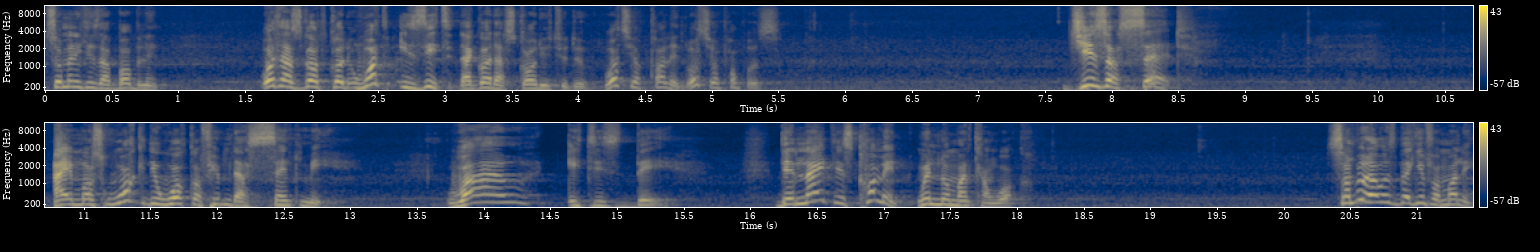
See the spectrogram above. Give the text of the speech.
So many things are bubbling. What has God called? What is it that God has called you to do? What's your calling? What's your purpose? Jesus said, I must walk the walk of him that sent me while it is day. The night is coming when no man can walk. Some people are always begging for money.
